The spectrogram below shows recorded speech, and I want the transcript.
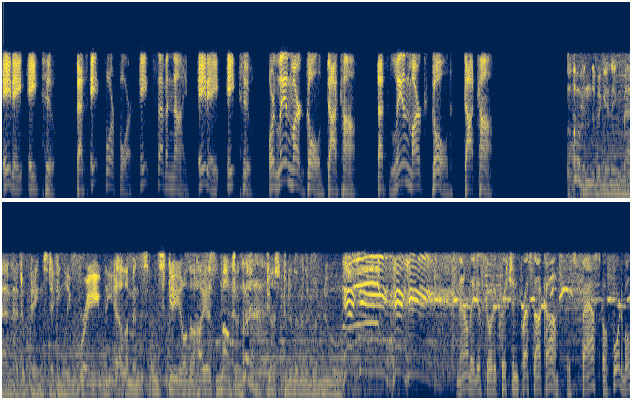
8882. That's 844 879 8882 or landmarkgold.com. That's landmarkgold.com. In the beginning, man had to painstakingly brave the elements and scale the highest mountain just to deliver the good news. Now they just go to ChristianPress.com. It's fast, affordable,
